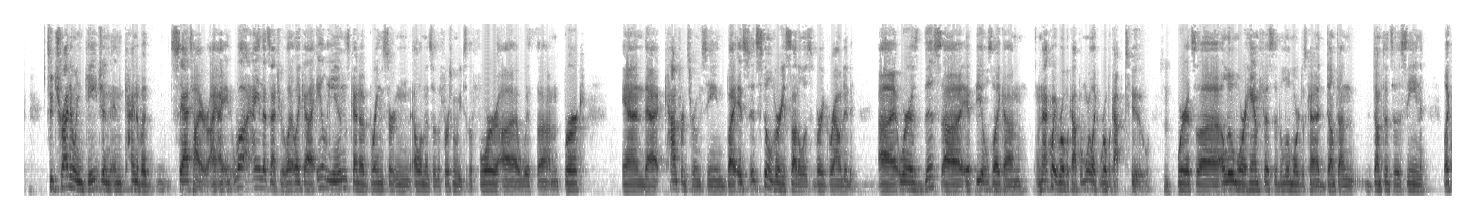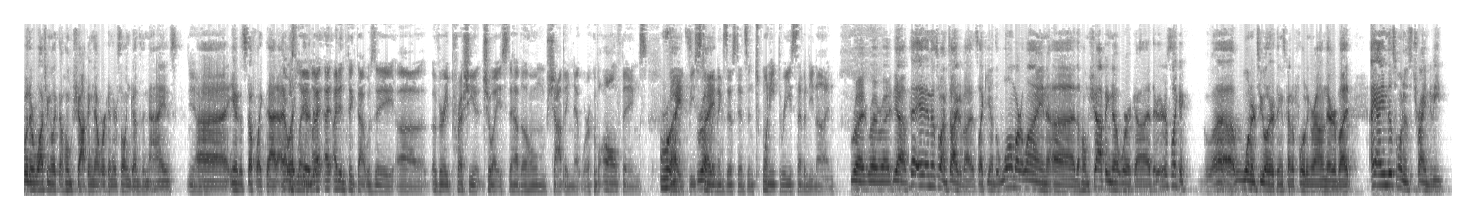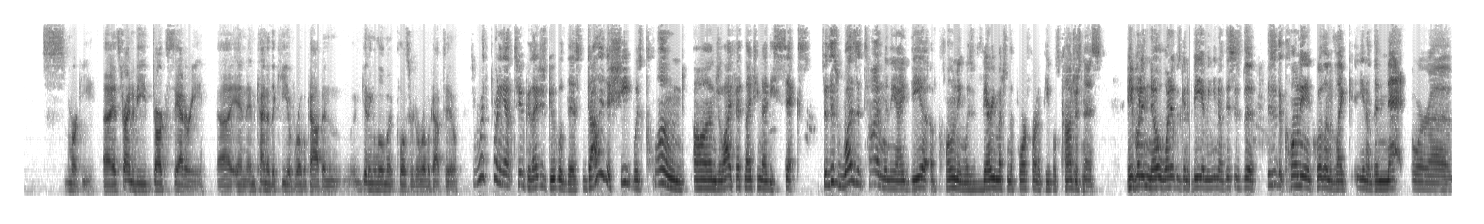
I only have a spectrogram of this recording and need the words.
to try to engage in, in kind of a satire. I, I well, I mean that's not true. Like, like uh, Aliens kind of brings certain elements of the first movie to the fore uh, with um, Burke and that conference room scene, but it's it's still very subtle. It's very grounded. Uh, whereas this, uh, it feels like um, not quite RoboCop, but more like RoboCop Two, where it's uh, a little more ham-fisted, a little more just kind of dumped on dumped into the scene, like when they're watching like the Home Shopping Network and they're selling guns and knives. Yeah. Uh, you know, stuff like that. That I, was like, lame. They're, they're, I, I didn't think that was a, uh, a very prescient choice to have the home shopping network of all things. Right. Be still right. in existence in 2379. Right, right, right. Yeah. And that's what I'm talking about. It's like, you know, the Walmart line, uh, the home shopping network, uh, there's like a, uh, one or two other things kind of floating around there, but I, I mean, this one is trying to be smirky. Uh, it's trying to be dark satire uh, and and kind of the key of RoboCop and getting a little bit closer to RoboCop 2. It's worth pointing out too because I just googled this. Dolly the sheep was cloned on July 5th, 1996. So this was a time when the idea of cloning was very much in the forefront of people's consciousness. People didn't know what it was going to be. I mean, you know, this is the this is the cloning equivalent of like, you know, the net or uh,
